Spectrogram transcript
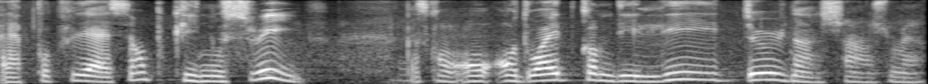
à, la population pour qu'ils nous suivent? Parce qu'on doit être comme des leaders dans le changement.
